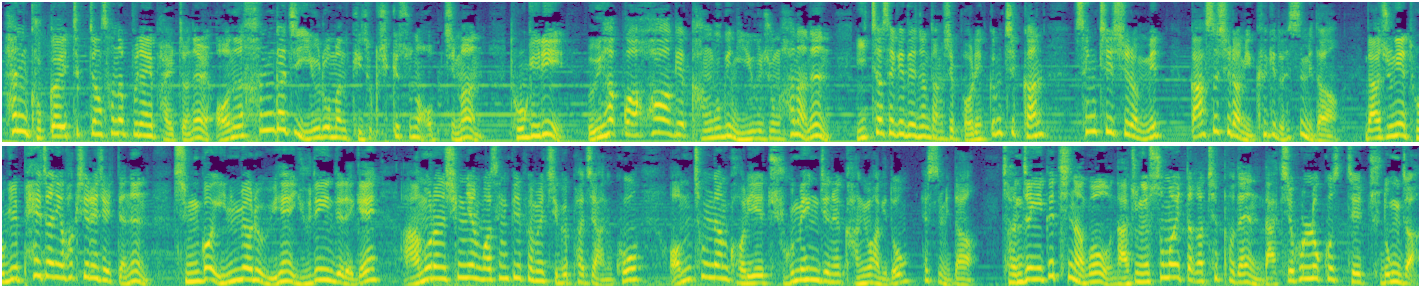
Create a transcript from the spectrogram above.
한 국가의 특정 산업 분야의 발전을 어느 한 가지 이유로만 귀속시킬 수는 없지만 독일이 의학과 화학의 강국인 이유 중 하나는 2차 세계대전 당시 벌인 끔찍한 생체 실험 및 가스 실험이 크기도 했습니다. 나중에 독일 패전이 확실해질 때는 증거 인멸을 위해 유대인들에게 아무런 식량과 생필품을 지급하지 않고 엄청난 거리의 죽음의 행진을 강요하기도 했습니다. 전쟁이 끝이 나고 나중에 숨어 있다가 체포된 나치 홀로코스트의 주동자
